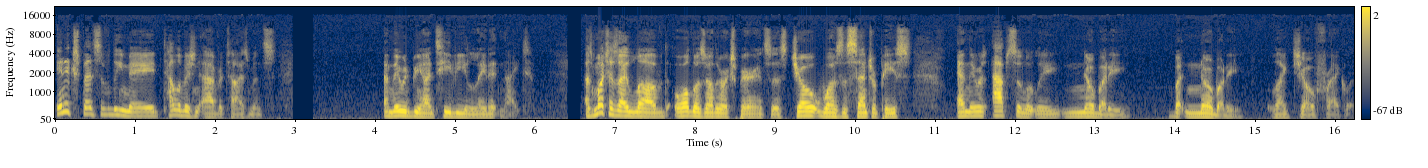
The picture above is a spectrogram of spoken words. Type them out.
inexpensively made television advertisements, and they would be on TV late at night. As much as I loved all those other experiences, Joe was the centerpiece, and there was absolutely nobody, but nobody, like Joe Franklin.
